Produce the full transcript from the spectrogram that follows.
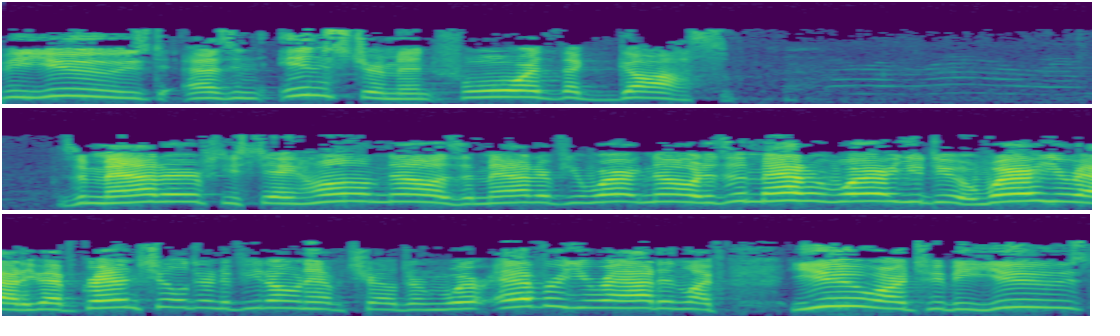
be used as an instrument for the gospel. Does it matter if you stay home? No. Does it matter if you work? No. Does it matter where you do, where you're at? If you have grandchildren, if you don't have children, wherever you're at in life, you are to be used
